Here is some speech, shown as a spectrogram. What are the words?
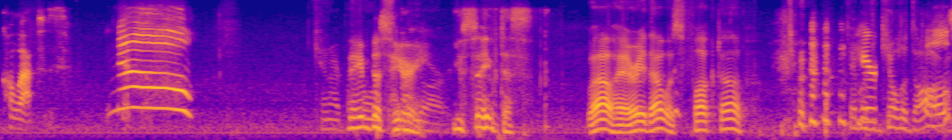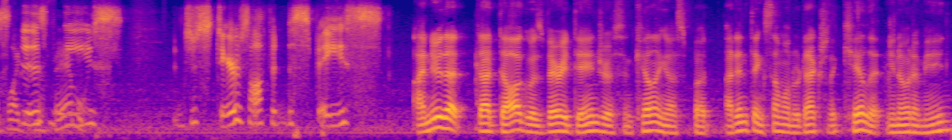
collapses. No! Can I Saved us, Harry. You saved us. wow, Harry, that was fucked up. Can't believe you killed a dog. Falls It's like to your his family. and just stares off into space. I knew that that dog was very dangerous and killing us, but I didn't think someone would actually kill it. You know what I mean?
